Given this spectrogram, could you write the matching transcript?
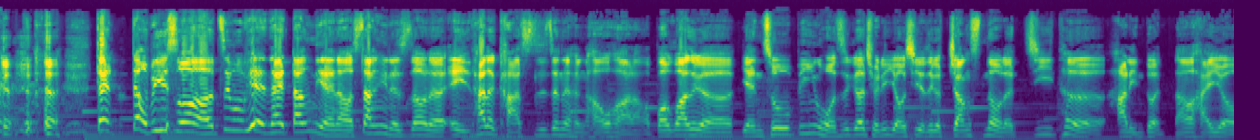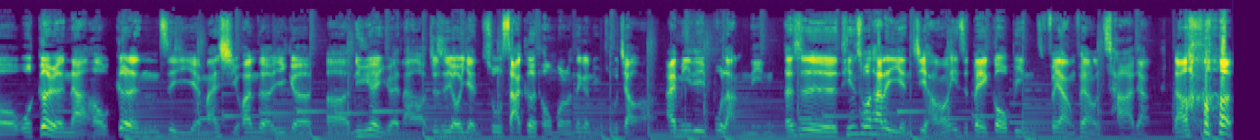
但但我必须说啊，这部片在当年哦上映的时候呢，哎，他的卡斯真的很豪华了，包括这个演出《冰与火之歌：权力游戏》的这个 Jon Snow 的基特哈林顿，然后还有我个人呐，我个人自己也蛮喜欢的一个呃女演员啊，就是有演出《沙克同盟》的那个女主角啊，艾米丽布朗宁。但是听说她的演技好像一直被诟病非常非常的差这样。然后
